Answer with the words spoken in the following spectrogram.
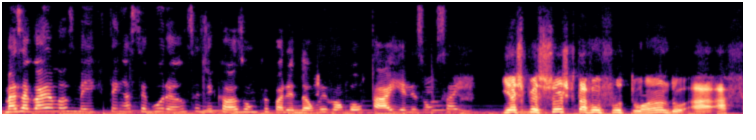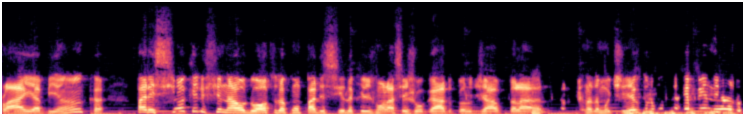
Mas agora elas meio que têm a segurança de que elas vão pro paredão e vão voltar e eles vão sair. E as pessoas que estavam flutuando, a, a Fly e a Bianca, pareciam aquele final do Alto da Compadecida que eles vão lá ser jogados pelo diabo, pela, pela Fernanda Montenegro, todo mundo se arrependendo.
